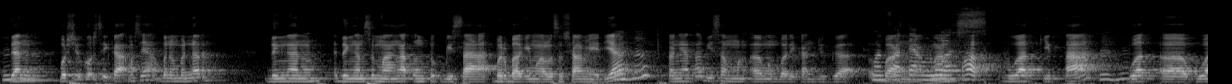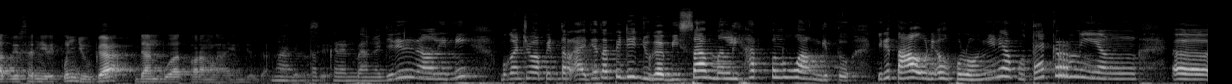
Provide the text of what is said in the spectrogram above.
dan Mhm. bersyukur sih kak maksudnya benar-benar dengan dengan semangat untuk bisa berbagi melalui sosial media Mhm. ternyata bisa eh, memberikan juga Manfaat banyak yang luas. manfaat buat kita Mhm. buat eh, buat diri sendiri pun juga dan buat orang lain juga gitu Mantap, sih. keren banget. Jadi Rinaldi ini bukan cuma pinter aja, tapi dia juga bisa melihat peluang gitu. Jadi tahu nih, oh peluangnya ini apoteker nih yang eh,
